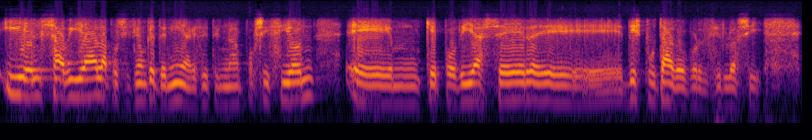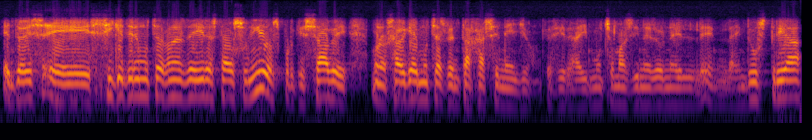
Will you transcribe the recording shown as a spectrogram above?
y él sabía la posición que tenía, es decir, tenía una posición eh, que podía ser eh, disputado, por decirlo así. Entonces, eh, sí que tiene muchas ganas de ir a Estados Unidos porque sabe, bueno, sabe que hay muchas ventajas en ello, es decir, hay mucho más dinero en, el, en la industria,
